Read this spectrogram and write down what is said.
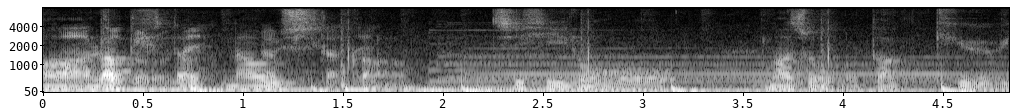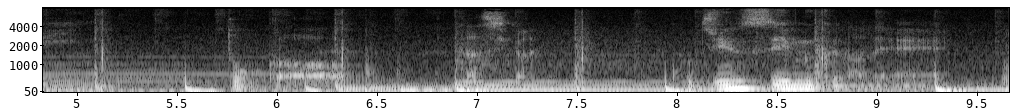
あ、あラピュタ、ナウシカ、ね。千尋魔女の宅急便とか。こ確かに。う純粋無垢なねう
